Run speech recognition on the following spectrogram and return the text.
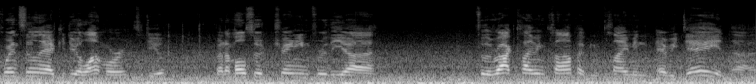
Coincidentally, I could do a lot more to do, but I'm also training for the uh, for the rock climbing comp. I've been climbing every day and uh,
